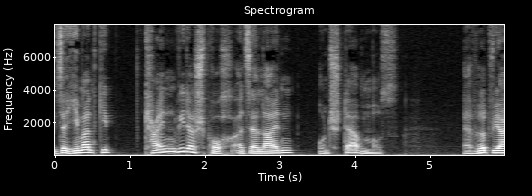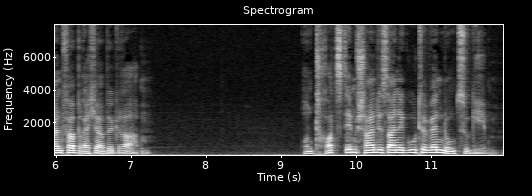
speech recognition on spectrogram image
Dieser jemand gibt keinen Widerspruch, als er leiden und sterben muss. Er wird wie ein Verbrecher begraben. Und trotzdem scheint es eine gute Wendung zu geben.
